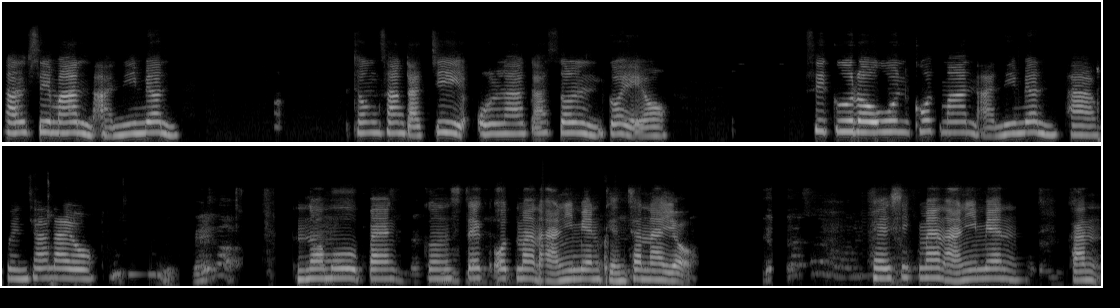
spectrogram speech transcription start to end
날씨만 아니면 정상까지 올라갔을 거예요. 시끄러운 곳만 아니면 다 괜찮아요. 너무 빨간색 옷만 아니면 괜찮아요. 회식만 아니면 간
